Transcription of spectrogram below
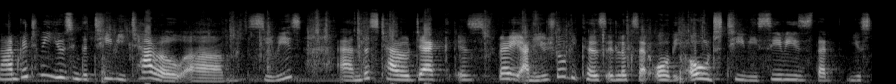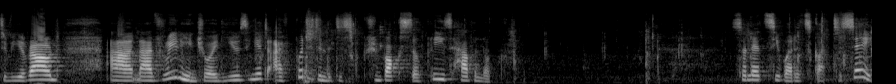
now I'm going to be using the TV Tarot um, series and this tarot deck is very unusual because it looks at all the old TV series that used to be around and I've really enjoyed using it. I've put it in the description box so please have a look. So let's see what it's got to say.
